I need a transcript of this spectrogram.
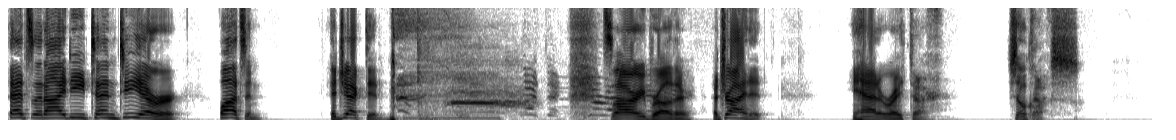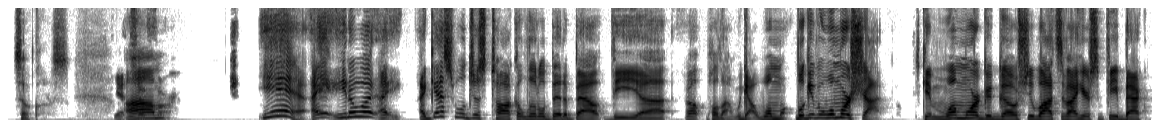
That's an ID 10T error. Watson, ejected. Sorry, brother. I tried it. You had it right there. So close. So close. Yeah, so Um, far. Yeah, I you know what? I I guess we'll just talk a little bit about the uh oh, hold on. We got one more we'll give it one more shot. Let's give him one more good go. She Watson, if I hear some feedback,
